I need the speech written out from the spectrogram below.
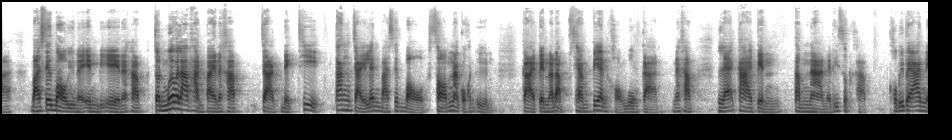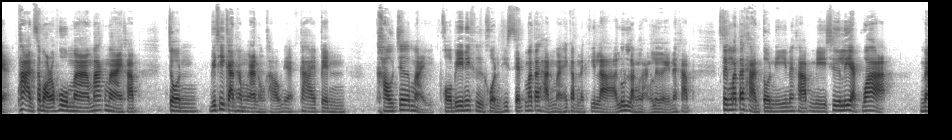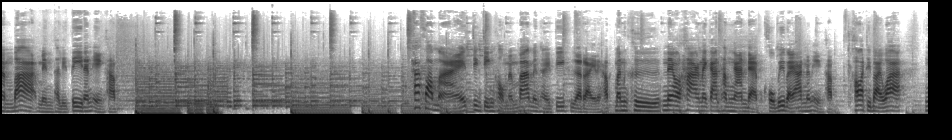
บาสเกตบอลอยู่ใน NBA นะครับ จนเมื่อเวลาผ่านไปนะครับ จากเด็กที่ตั้งใจเล่นบาสเกตบอล ซ้อมหนักกว่าคนอื่น กลายเป็นระดับแชมเปี้ยนของวงการนะครับ และกลายเป็นตำนานในที่สุดครับ โคบีไบอันเนี่ยผ่านสมรภูมิมามากมายครับ จนวิธีการทำงานของเขาเนี่ยกลายเป็น culture ใหม่ โคบี้นี่คือคนที่เซตมาตรฐานใหม่ให้กับนักกีฬารุ่นหลังๆเลยนะครับ ซึ่งมาตรฐานตัวนี้นะครับมีชื่อเรียกว่า Mamba Mentality นั่นเองครับ ถ้าความหมายจริง ๆ ของ Mamba Mentality คืออะไรนะครับ มันคือแนวทางในการทำงานแบบโคบีไบอันนั่นเองครับเขาอธิบายว่า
